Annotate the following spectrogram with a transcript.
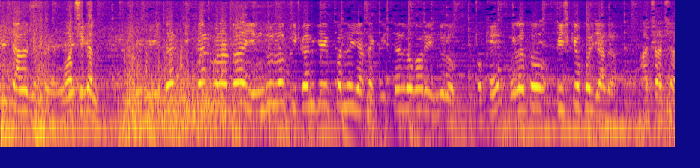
फ़िश ज़्यादा चलता है। और चिकन इधर चिकन बोला तो हिंदू लोग चिकन के ऊपर नहीं जाता क्रिश्चियन लोग और हिंदू लोग। ओके बोला तो फ़िश के ऊपर ज़्यादा। अच्छा अच्छा।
